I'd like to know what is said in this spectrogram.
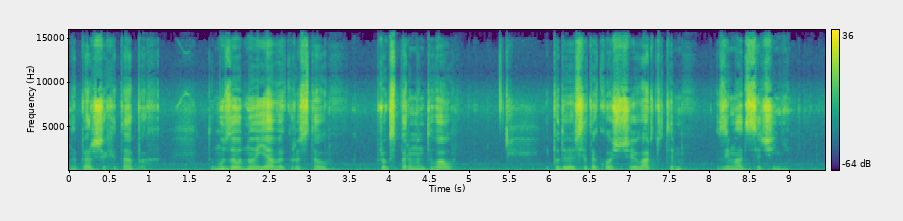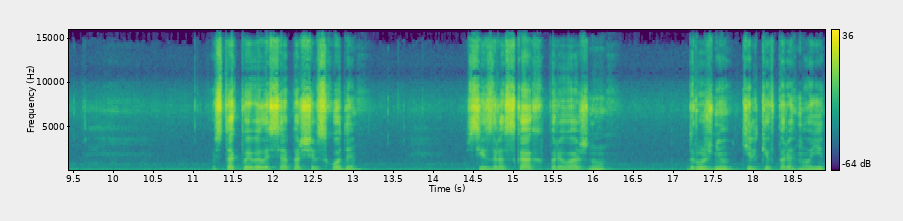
на перших етапах. Тому заодно я використав, проекспериментував і подивився також, чи варто тим займатися чи ні. Ось так появилися перші всходи. В всіх зразках переважно дружньо, тільки в перегної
